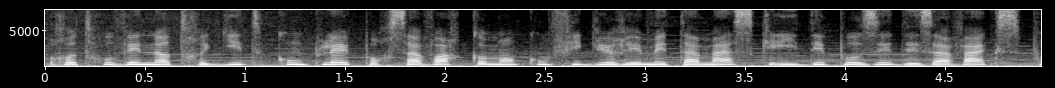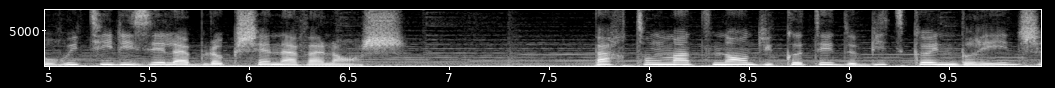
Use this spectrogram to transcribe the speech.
retrouvez notre guide complet pour savoir comment configurer MetaMask et y déposer des AVAX pour utiliser la blockchain Avalanche. Partons maintenant du côté de Bitcoin Bridge,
